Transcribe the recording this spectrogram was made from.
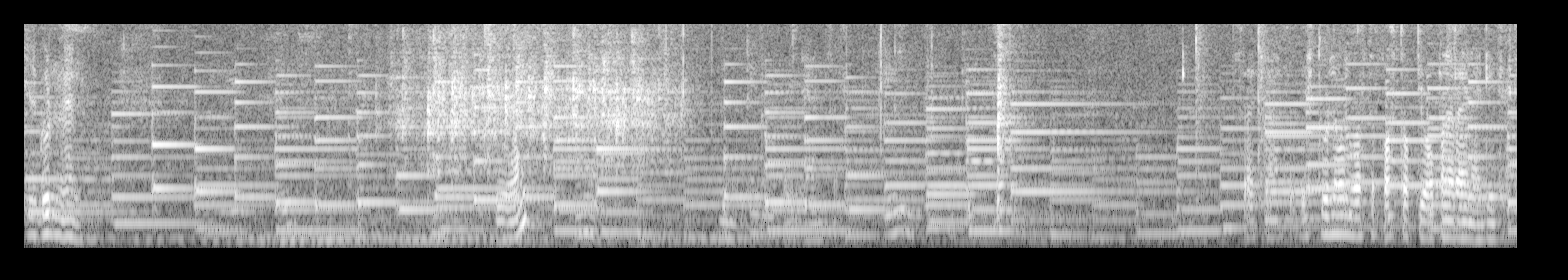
He's a good man. Answer. This tournament was the first of the open era in 1968.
